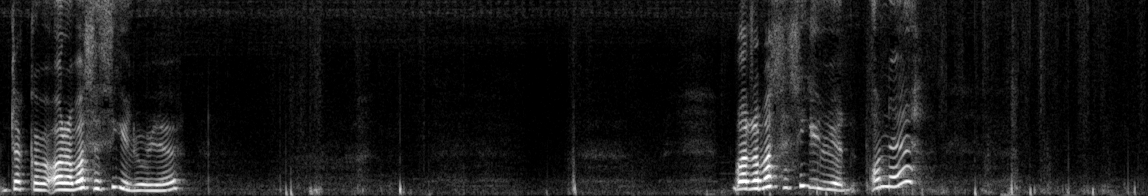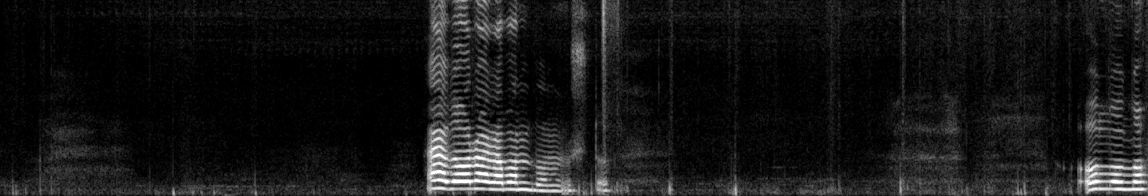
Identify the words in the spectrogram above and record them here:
Bir dakika araba sesi geliyor ya. Bu araba sesi geliyor. O ne? Ha doğru arabam donmuştu. Allah Allah.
